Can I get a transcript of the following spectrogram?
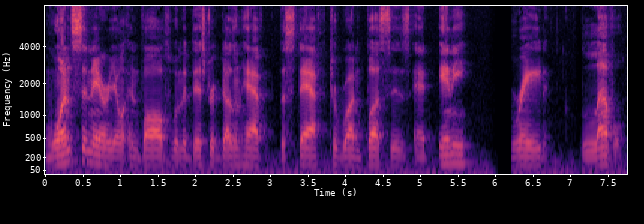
One scenario involves when the district doesn't have the staff to run buses at any grade level.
